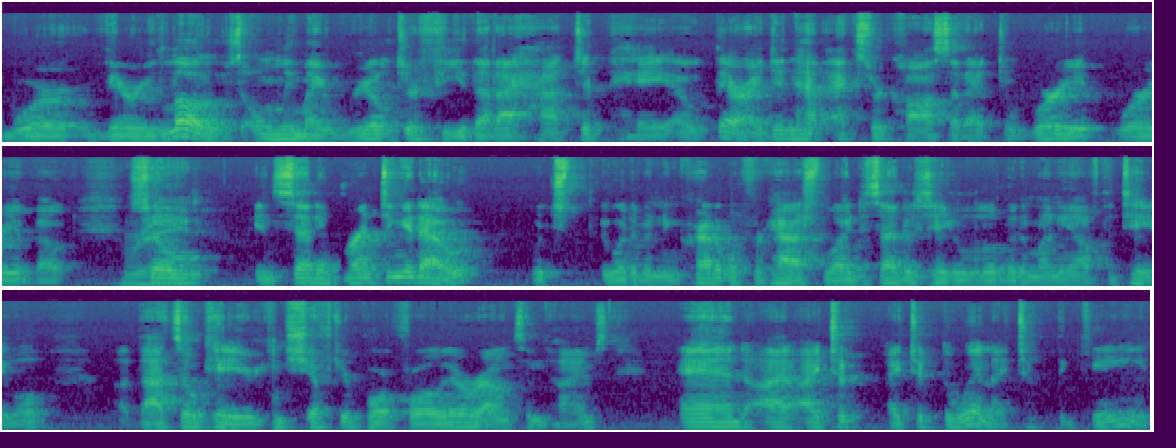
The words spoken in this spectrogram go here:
were very low. It was only my realtor fee that I had to pay out there. I didn't have extra costs that I had to worry worry about. Right. So instead of renting it out, which it would have been incredible for cash flow, I decided to take a little bit of money off the table. Uh, that's okay. You can shift your portfolio around sometimes, and I, I took I took the win. I took the gain.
